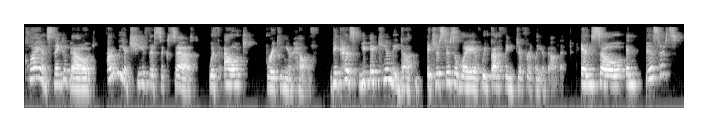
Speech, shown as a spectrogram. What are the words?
clients think about how do we achieve this success without breaking your health? Because it can be done. It just is a way of we've got to think differently about it. And so, in business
